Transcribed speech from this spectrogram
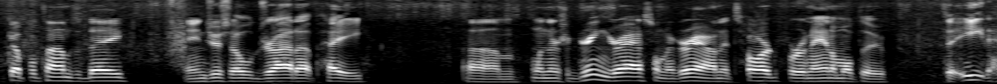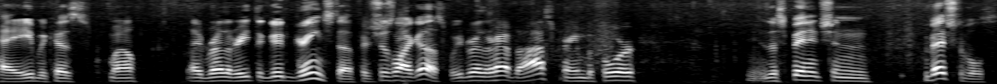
a couple times a day and just old dried up hay. Um, when there's green grass on the ground, it's hard for an animal to, to eat hay because, well, they'd rather eat the good green stuff. It's just like us. We'd rather have the ice cream before the spinach and vegetables.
